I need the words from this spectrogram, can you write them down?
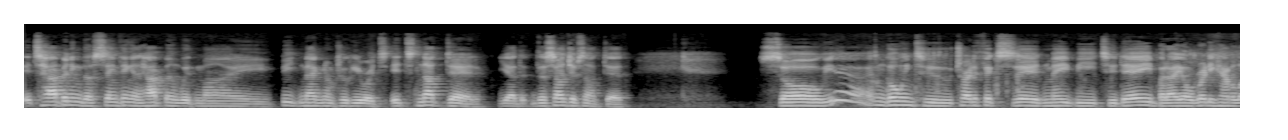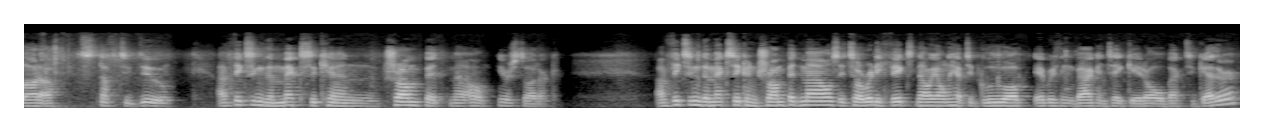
it's happening the same thing that happened with my Beat Magnum True Hero. It's it's not dead. Yeah, the, the not dead. So yeah, I'm going to try to fix it maybe today, but I already have a lot of stuff to do. I'm fixing the Mexican trumpet mouse. Oh, here's Sodak. I'm fixing the Mexican trumpet mouse. It's already fixed. Now I only have to glue up everything back and take it all back together.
